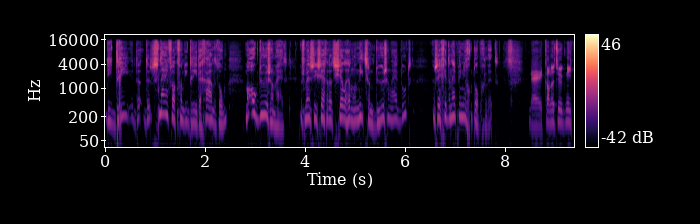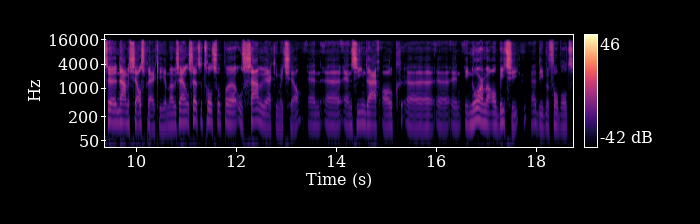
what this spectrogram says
die drie, de, de snijvlak van die drie, daar gaat het om. Maar ook duurzaamheid. Dus mensen die zeggen dat Shell helemaal niets aan duurzaamheid doet, dan zeg je, dan heb je niet goed opgelet. Nee, ik kan natuurlijk niet uh, namens Shell spreken hier, maar we zijn ontzettend trots op uh, onze samenwerking met Shell. En, uh, en zien daar ook een enorme ambitie, die bijvoorbeeld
